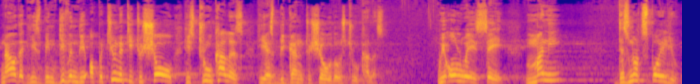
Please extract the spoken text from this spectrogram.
now that he's been given the opportunity to show his true colors, he has begun to show those true colors. We always say, money does not spoil you.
